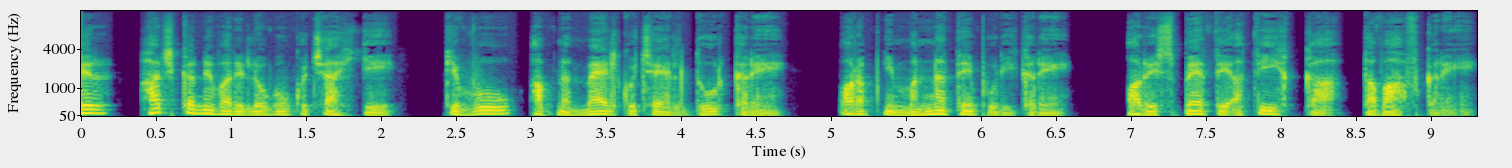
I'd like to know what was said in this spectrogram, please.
پھر حج کرنے والے لوگوں کو چاہیے کہ وہ اپنا میل کچیل دور کریں اور اپنی منتیں پوری کریں اور اس بیت عتیق کا طواف کریں۔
